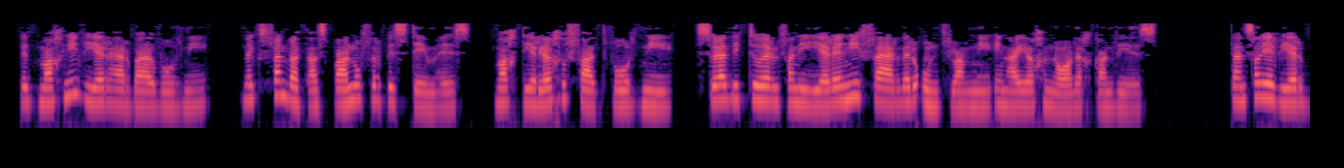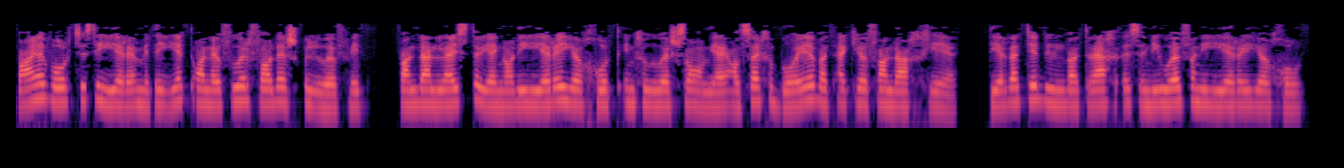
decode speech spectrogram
Dit mag niet weer herbouw worden. nie. Niks van wat as panoffer bestem is, mag dier jou gevat word nie, so die toren van die Heere nie verder ontvlam nie en hy jou genadig kan wees. Dan zal je weer baie word soos die Heere met die eet aan jou voorvaders beloof het, want dan luister jij naar die Heere jou God en gehoorzaam jij als sy geboeien wat ik jou vandaag gee, dier dat je doen wat recht is in die oor van die Heere jou God.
